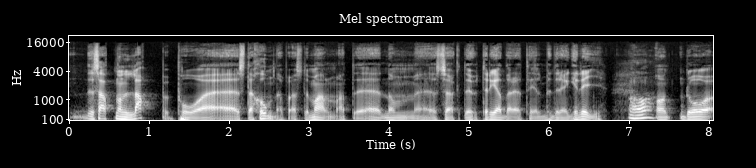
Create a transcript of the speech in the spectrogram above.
det satt någon lapp på eh, stationen på Östermalm att eh, de eh, sökte utredare till bedrägeri. Ja. Och då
